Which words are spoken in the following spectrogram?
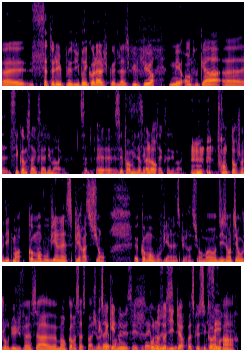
euh, ça tenait plus du bricolage que de la sculpture. Mais en tout cas, euh, c'est comme ça que ça a démarré. Euh, c'est formidable. C'est comme ça que ça a démarré. Franck Torchman, dites-moi, comment vous vient l'inspiration? Euh, Comment vous vient l'inspiration? En disant, tiens, aujourd'hui, je vais faire ça. Euh, bon, comment ça se passe? Expliquez-nous. Pour nos auditeurs, parce que c'est quand même rare.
